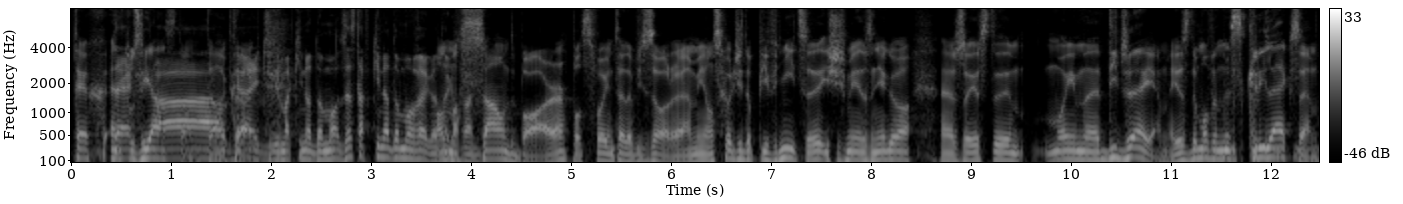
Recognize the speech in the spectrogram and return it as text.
tech entuzjastą. A, Tak, okej, tak. czyli ma kino domo- zestaw kina domowego On tak ma zwany. soundbar pod swoim telewizorem i on schodzi do piwnicy i się śmieje z niego, e, że jest y, moim e, DJ-em, jest domowym Skrillexem.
